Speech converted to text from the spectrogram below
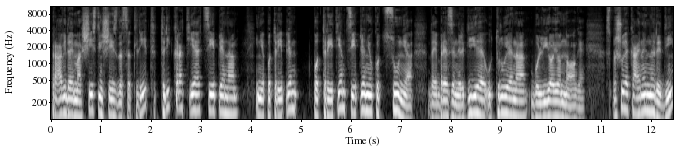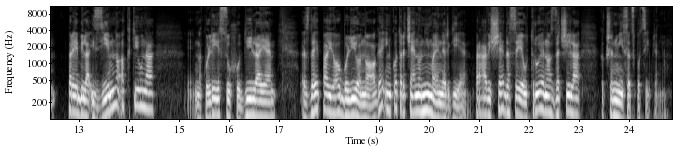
Pravi, da ima 66 let, trikrat je cepljena in je potrebljen po tretjem cepljenju kot sunja, da je brez energije, utrujena, bolijo jo noge. Sprašuje, kaj naj naredi. Prej je bila izjemno aktivna, na kolesu hodila je, zdaj pa jo bolijo noge in kot rečeno nima energije. Pravi še, da se je utrujenost začela kakšen mesec po cepljenju.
